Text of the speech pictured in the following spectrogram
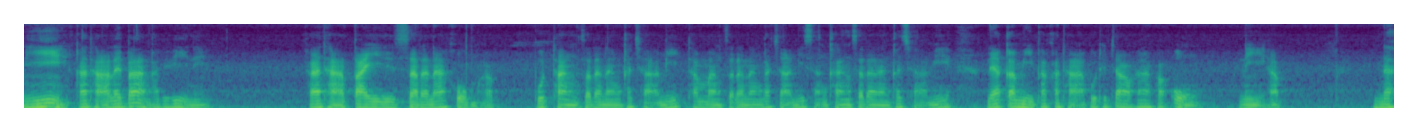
มีคาถาอะไรบ้างครับพี่ๆนี่ คาถาไตสารณคมครับ พุทธังสรนังคฉามิธรรมังสรนังคฉามิ สังฆังสรนังคฉามิ และก็มีพระคาถาพุทธเจ้าห้าพระองค์ นี่ครับ นะ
